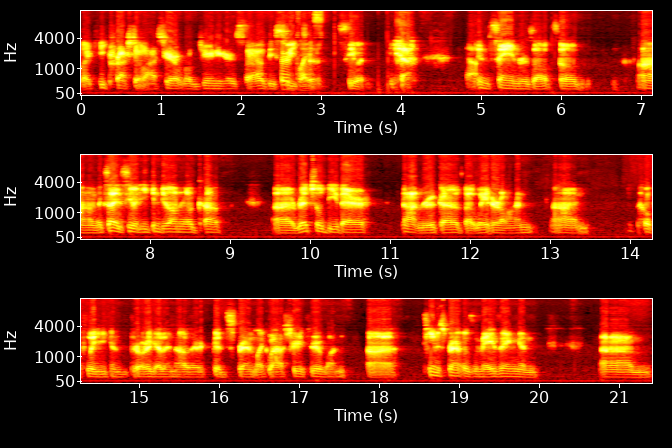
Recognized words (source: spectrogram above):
like he crushed it last year at World Juniors, so it'd be Third sweet place. to see what yeah, yeah. insane result. So um excited to see what he can do on World Cup. Uh, Rich will be there, not in Ruka, but later on. Um, hopefully he can throw together another good sprint like last year he threw one. Uh, team sprint was amazing and um,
